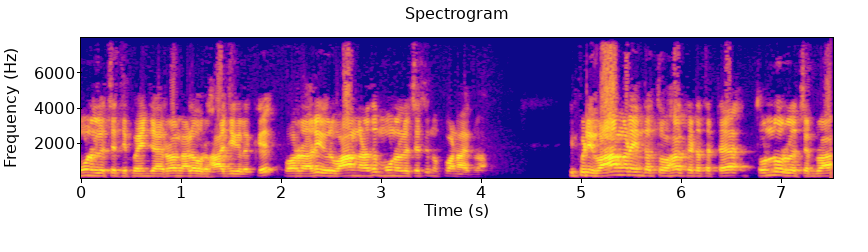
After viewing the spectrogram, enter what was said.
மூணு லட்சத்தி பதினஞ்சாயிரம் ரூபா மேலே ஒரு ஹாஜிகளுக்கு போடுறாரு. இவர் வாங்கினது மூணு லட்சத்தி முப்பதாயிரம் ரூபா இப்படி வாங்கின இந்த தொகை கிட்டத்தட்ட தொண்ணூறு லட்சம் ரூபா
